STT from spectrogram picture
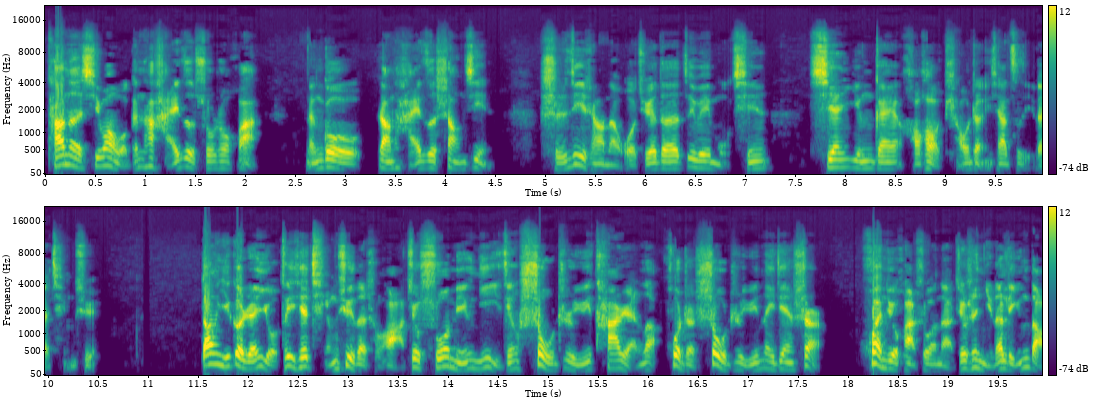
他呢，希望我跟他孩子说说话，能够让他孩子上进。实际上呢，我觉得这位母亲。先应该好好调整一下自己的情绪。当一个人有这些情绪的时候啊，就说明你已经受制于他人了，或者受制于那件事儿。换句话说呢，就是你的领导、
